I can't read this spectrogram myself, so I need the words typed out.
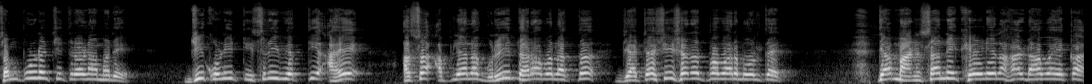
संपूर्ण चित्रणामध्ये जी कोणी तिसरी व्यक्ती आहे असं आपल्याला गृहीत धरावं लागतं ज्याच्याशी शरद पवार बोलत आहेत त्या माणसाने खेळलेला हा डाव आहे का?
